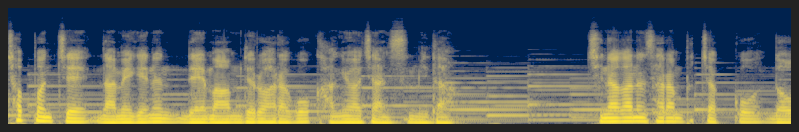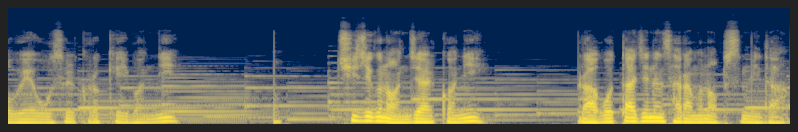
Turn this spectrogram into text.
첫 번째, 남에게는 내 마음대로 하라고 강요하지 않습니다. 지나가는 사람 붙잡고 너 왜 옷을 그렇게 입었니? 취직은 언제 할 거니? 라고 따지는 사람은 없습니다.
